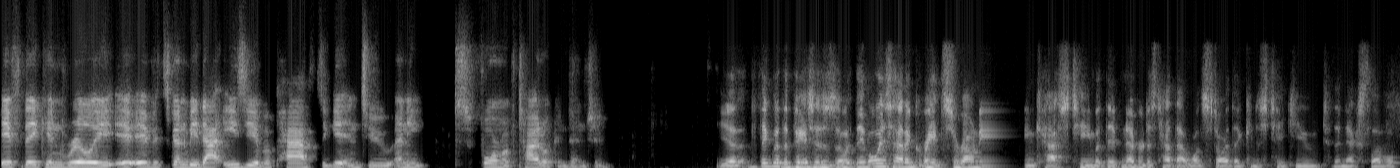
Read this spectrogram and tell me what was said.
if they can really if it's going to be that easy of a path to get into any form of title contention. Yeah, the thing with the Pacers is they've always had a great surrounding cast team, but they've never just had that one star that can just take you to the next level.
